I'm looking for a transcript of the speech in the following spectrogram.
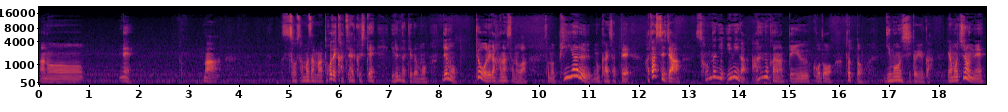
あのー、ね。まあそうさまざまなとこで活躍しているんだけども。でも今日俺が話したのはその PR の会社って果たしてじゃあそんなに意味があるのかなっていうことをちょっと疑問視というか。いやもちろんね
